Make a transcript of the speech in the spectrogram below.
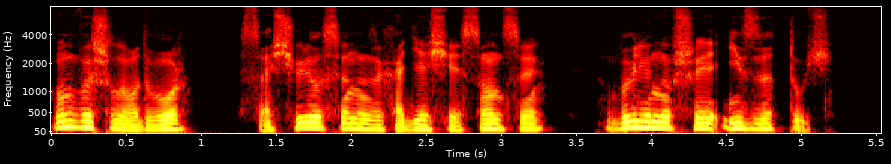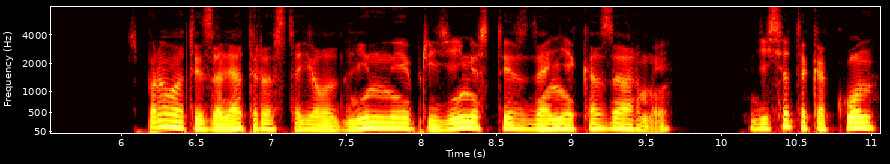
Он вышел во двор, сощурился на заходящее солнце, выглянувшее из-за туч. Справа от изолятора стояло длинное приземистое здание казармы, десяток окон,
